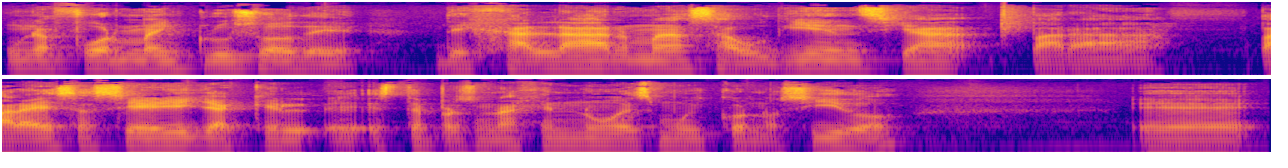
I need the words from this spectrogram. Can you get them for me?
una forma incluso de, de jalar más audiencia para, para, esa serie, ya que este personaje no es muy conocido. Eh,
